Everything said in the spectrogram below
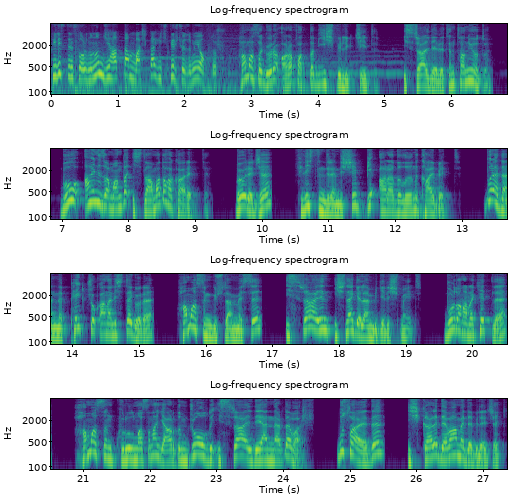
Filistin sorununun cihattan başka hiçbir çözümü yoktur. Hamas'a göre Arafat'ta bir işbirlikçiydi. İsrail devletini tanıyordu. Bu aynı zamanda İslam'a da hakaretti. Böylece Filistin direnişi bir aradılığını kaybetti. Bu nedenle pek çok analiste göre Hamas'ın güçlenmesi İsrail'in işine gelen bir gelişmeydi. Buradan hareketle Hamas'ın kurulmasına yardımcı oldu İsrail diyenler de var. Bu sayede işgale devam edebilecek,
